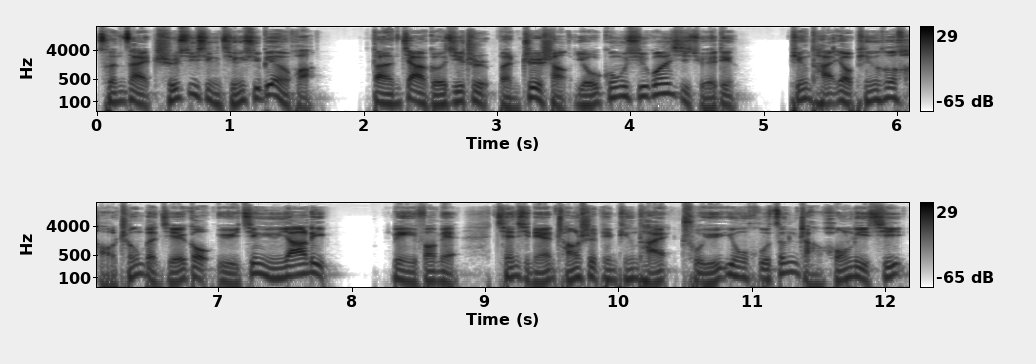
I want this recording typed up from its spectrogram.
存在持续性情绪变化，但价格机制本质上由供需关系决定，平台要平衡好成本结构与经营压力。另一方面，前几年长视频平台处于用户增长红利期，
